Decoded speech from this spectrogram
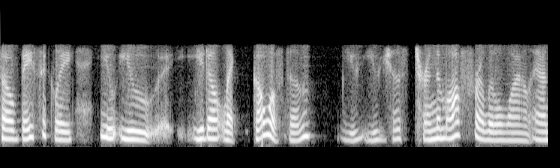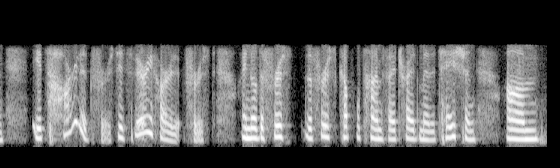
So basically, you you you don't let go of them. You you just turn them off for a little while. And it's hard at first. It's very hard at first. I know the first the first couple times i tried meditation um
